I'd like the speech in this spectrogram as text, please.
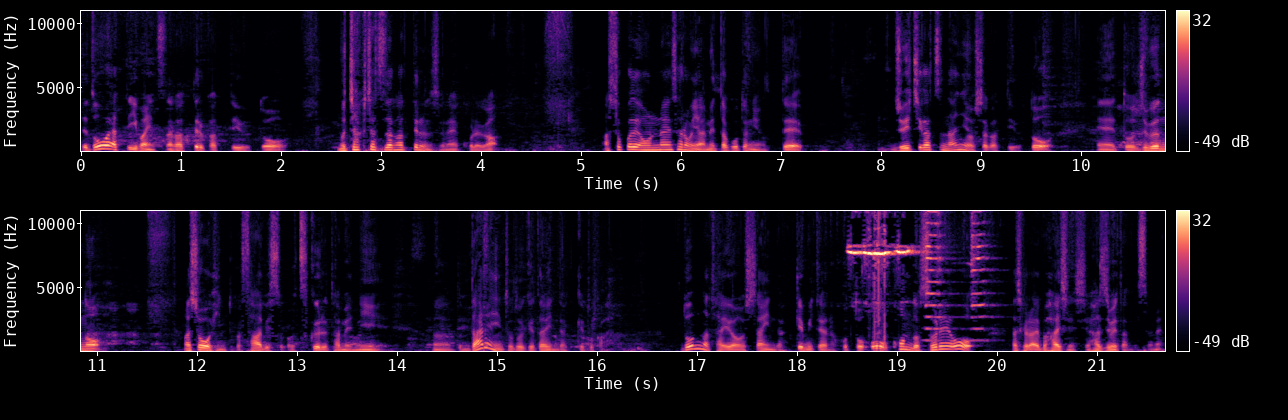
でどうやって今に繋がってるかっていうと、むちゃくちゃ繋がってるんですよね、これが。あそこでオンラインサロンを辞めたことによって、11月何をしたかっていうと、えっ、ー、と、自分の、ま、商品とかサービスとかを作るために、うん、誰に届けたいんだっけとか、どんな対話をしたいんだっけみたいなことを、今度それを確かライブ配信し始めたんですよね。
